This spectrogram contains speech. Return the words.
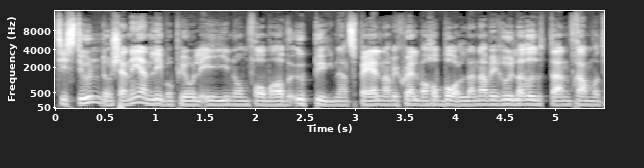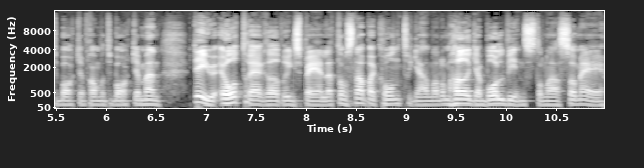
till stunder känna igen Liverpool i någon form av uppbyggnadsspel när vi själva har bollen, när vi rullar ut den fram och tillbaka, fram och tillbaka. Men det är ju återerövringsspelet, de snabba kontringarna, de höga bollvinsterna som är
